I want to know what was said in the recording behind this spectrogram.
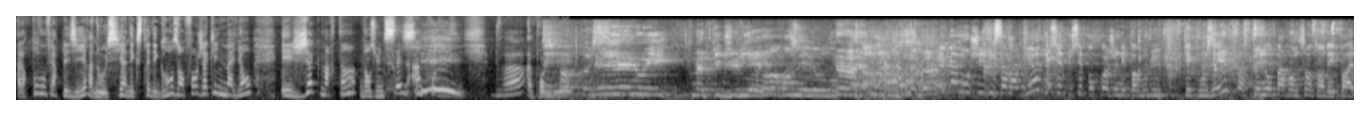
Alors, pour vous faire plaisir, à nous aussi, un extrait des Grands Enfants, Jacqueline Maillan et Jacques Martin dans une scène improvisée. Ah, improvisé. Eh oui, ma petite Juliette. Oh, Roméo. Ah, ça va Eh bien, mon chéri, ça va bien. Tu sais, tu sais pourquoi je n'ai pas voulu t'épouser? Parce que nos parents ne s'entendaient pas. Je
